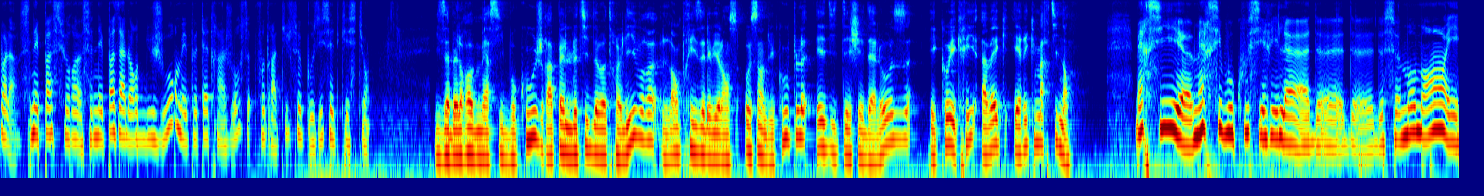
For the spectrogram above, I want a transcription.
voilà, ce n'est pas, sur, ce n'est pas à l'ordre du jour, mais peut-être un jour faudra-t-il se poser cette question. Isabelle Robe, merci beaucoup. Je rappelle le titre de votre livre, L'emprise et les violences au sein du couple, édité chez Dalloz et coécrit avec Éric Martinan. Merci, merci beaucoup Cyril de, de, ce moment et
